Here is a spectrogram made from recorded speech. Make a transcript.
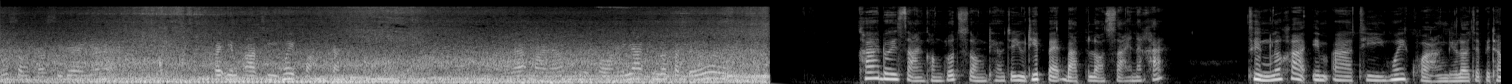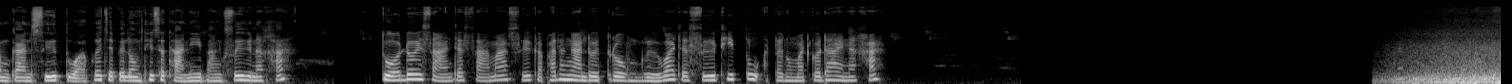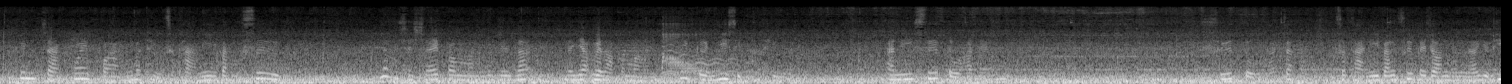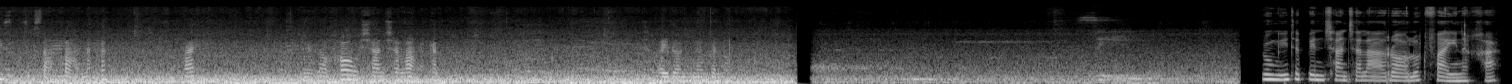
รถสองแถวสีแดงนี่แหละไป MRT ห้วยขวางกัน แล้วมาแล้วเดี๋ยวขออนุญาตขึ้นรถกันเด้อค่าโดยสารของรถสองแถวจะอยู่ที่ 8 บาทตลอดสายนะคะ ถึงแล้วค่ะ MRT ห้วยขวาง เดี๋ยวเราจะไปทำการซื้อตั๋วเพื่อจะไปลงที่สถานีบางซื่อนะคะ ตั๋วโดยสารจะสามารถซื้อกับพนักงานโดยตรง หรือว่าจะซื้อที่ตู้อัตโนมัติก็ได้นะคะขึ้นจากห้วยขวางมาถึงสถานีบางซื่อ น่าจะใช้ประมาณระยะระยะเวลาประมาณไม่เกิน 20 นาที อันนี้ซื้อตั๋วแล้ว ซื้อตั๋วจากสถานีบางซื่อไปดอนเมืองแล้วอยู่ที่ 33 บาทนะคะ ไป เดี๋ยวเราเข้าชานชาลากัน ไปดอนเมืองกันเนาะตรงนี้จะเป็นชานชาลารอรถไฟนะคะ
